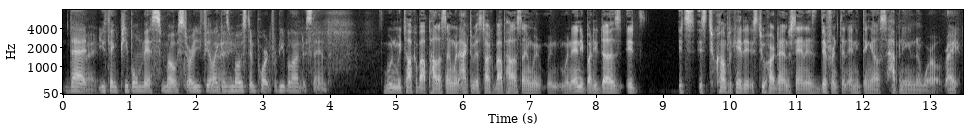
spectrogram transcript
that Right. you think people miss most or you feel like is most important for people to understand? When we talk about Palestine, when activists talk about Palestine, when when, when anybody does, it's it's it's too complicated. It's too hard to understand. It's different than anything else happening in the world, right?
